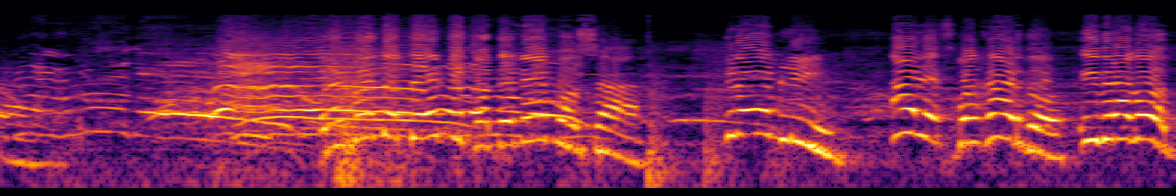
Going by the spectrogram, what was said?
Remando técnico tenemos a Gremlin, Alex Guajardo y Dragón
